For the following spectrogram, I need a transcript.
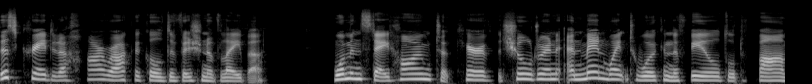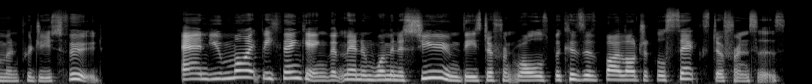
This created a hierarchical division of labor. Women stayed home, took care of the children, and men went to work in the fields or to farm and produce food. And you might be thinking that men and women assumed these different roles because of biological sex differences.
